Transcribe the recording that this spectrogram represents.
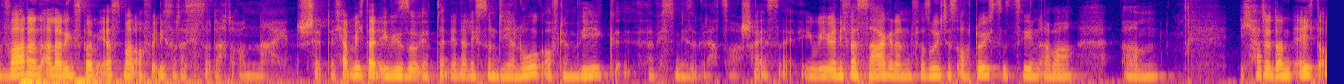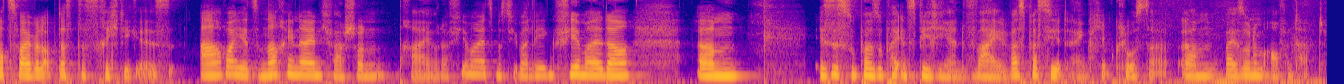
war dann allerdings beim ersten Mal auch wirklich so, dass ich so dachte, oh nein, shit. Ich habe mich dann irgendwie so, ich habe dann innerlich so einen Dialog auf dem Weg, habe ich mir so gedacht, so scheiße, irgendwie, wenn ich was sage, dann versuche ich das auch durchzuziehen, aber ähm, ich hatte dann echt auch Zweifel, ob das das Richtige ist. Aber jetzt im Nachhinein, ich war schon drei oder viermal, jetzt müsste ich überlegen, viermal da, ähm, ist es super, super inspirierend, weil was passiert eigentlich im Kloster ähm, bei so einem Aufenthalt?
